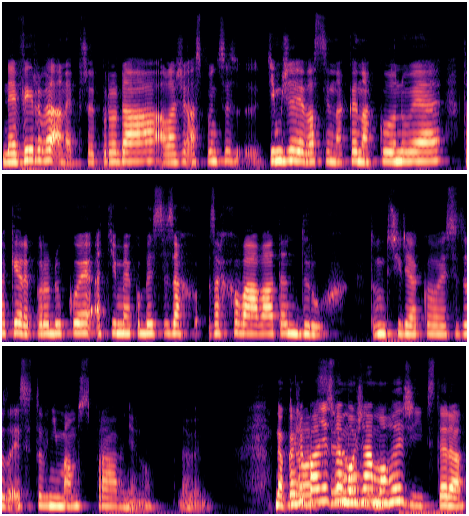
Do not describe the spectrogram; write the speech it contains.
nevyrve a nepřeprodá, ale že aspoň se tím, že je vlastně naklonuje, tak je reprodukuje a tím jakoby se zachovává ten druh to mi přijde jako, jestli to, jestli to vnímám správně, no, nevím. No každopádně no, jsme jo, možná no. mohli říct teda,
